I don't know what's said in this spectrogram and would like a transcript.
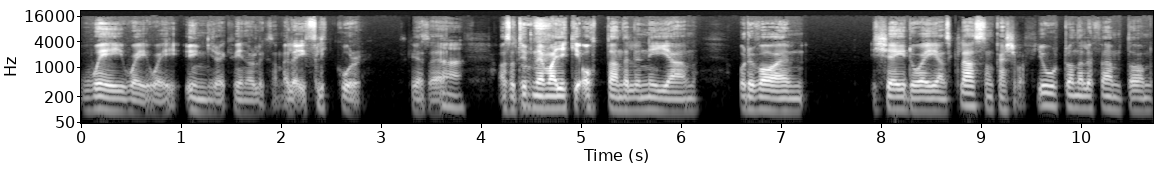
way, way, way yngre kvinnor, liksom. eller flickor. Ska jag säga. Ja. Alltså typ när man gick i åttan eller nian och det var en tjej då i ens klass som kanske var 14 eller 15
